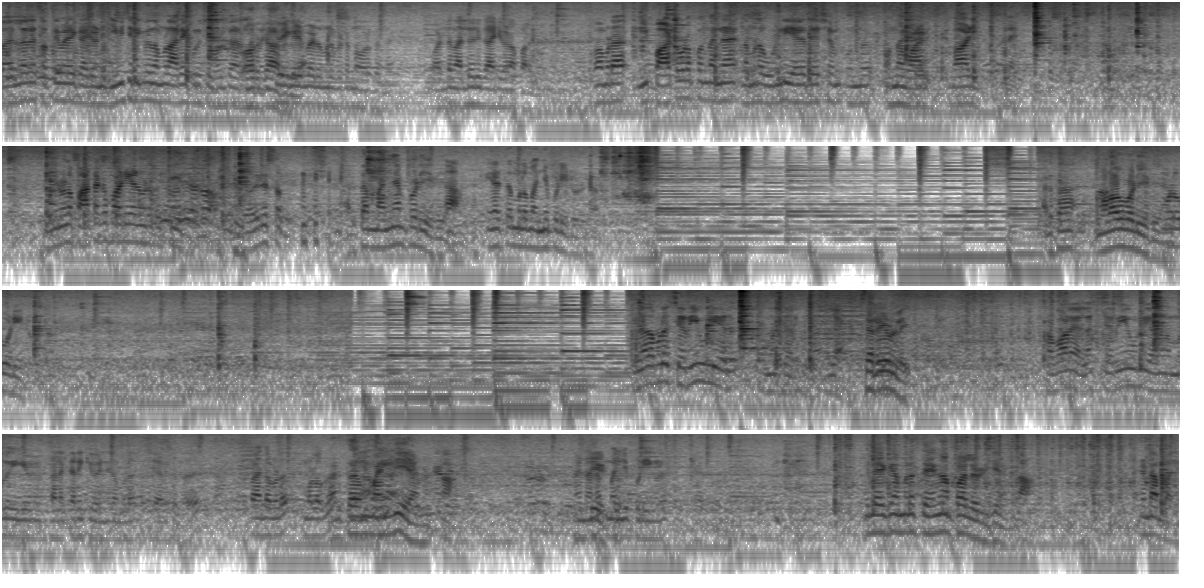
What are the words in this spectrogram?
വളരെ സത്യമായ കാര്യമാണ്. ജീവിച്ചിരിക്കുമ്പോൾ നമ്മൾ ആരെക്കുറിച്ച് ഓർക്കാറുണ്ട് കഴിയുമ്പോഴാണ് നമ്മൾ പെട്ടെന്ന് ഓർക്കുന്നത് വളരെ നല്ലൊരു കാര്യമാണ് പറഞ്ഞത്. അപ്പോൾ നമ്മുടെ ഈ പാട്ടോടൊപ്പം തന്നെ നമ്മുടെ ഉള്ളി ഏകദേശം ഒന്ന് ഒന്ന് വാടി വാടി അല്ലേ? ഇതിനുള്ള പാട്ടൊക്കെ പാടിയാണ് ഇവിടെ കുക്ക് ചെയ്തത് ഒരു അടുത്ത മഞ്ഞപ്പൊടി ആ ഇതിനകത്ത് നമ്മൾ മഞ്ഞപ്പൊടി ഇട്ട് കൊടുക്കാം. അടുത്ത മുളക് പൊടി ഇടുക മുളക് പൊടി ഇട്ട് കൊടുക്കാം. നമ്മൾ ചെറിയ ഉള്ളിയാണ് നമ്മൾ ചേർക്കുന്നത് അല്ലേ? ചെറിയ ഉള്ളി. സവാളയല്ല ചെറിയ ഉള്ളിയാണ് നമ്മൾ ഈ തലക്കറിക്ക് വേണ്ടി നമ്മൾ ചേർക്കുന്നത്. അപ്പോൾ നമ്മൾ മുളക് അടുത്ത മല്ലിയാണ്. ആ. മല്ലി മല്ലിപ്പൊടിയും കൂടെ ഇതിലേക്ക് നമ്മൾ തേങ്ങാപ്പാൽ ഒഴിക്കുക ആ. രണ്ടാം പാൽ.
